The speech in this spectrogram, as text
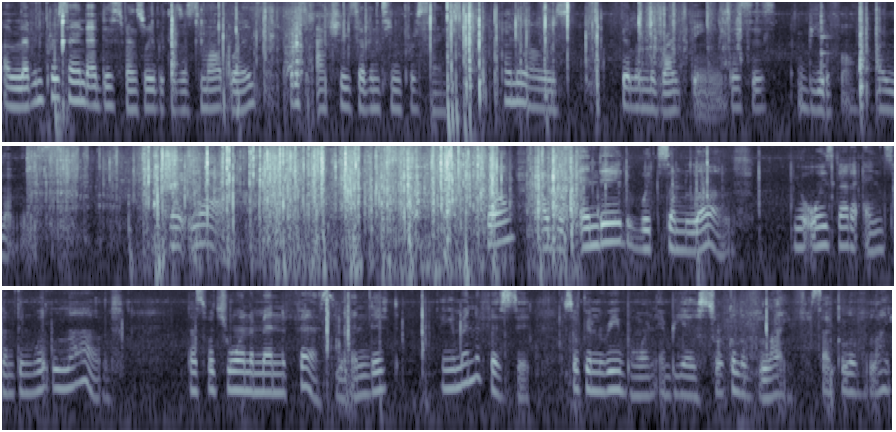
11% at dispensary because of small blends, but it's actually 17%. I knew I was feeling the right thing. This is beautiful. I love this. But yeah. So I just ended with some love. You always gotta end something with love. That's what you want to manifest. You end it and you manifest it. So can reborn and be a circle of life, cycle of life,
